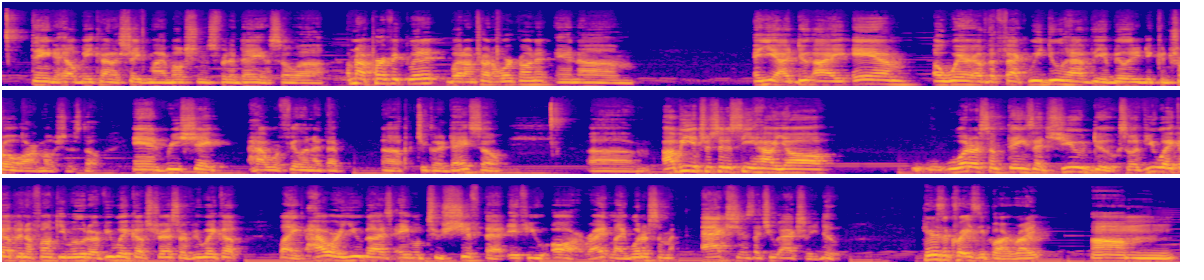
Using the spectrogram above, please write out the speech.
thing to help me kind of shape my emotions for the day. And so uh, I'm not perfect with it, but I'm trying to work on it. And um, and yeah, I do. I am aware of the fact we do have the ability to control our emotions though, and reshape how we're feeling at that uh, particular day. So um, I'll be interested to see how y'all what are some things that you do? So if you wake up in a funky mood, or if you wake up stressed, or if you wake up like, how are you guys able to shift that if you are right? Like, what are some actions that you actually do? Here's the crazy part, right? Um,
